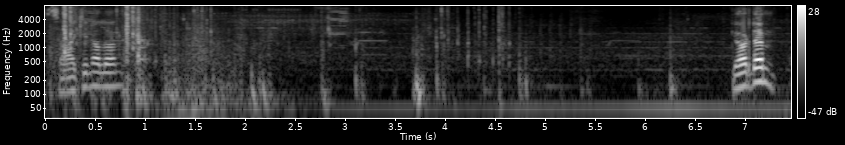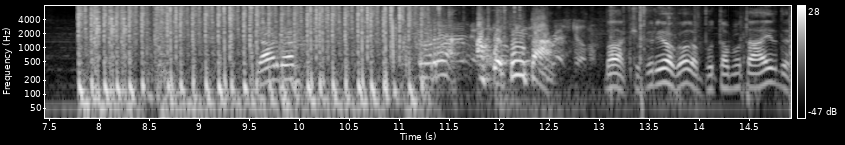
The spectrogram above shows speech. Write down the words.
Sakin olun. Gördüm. Gördüm. Puta! Bak küfür yok oğlum. Puta muta hayırdır.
